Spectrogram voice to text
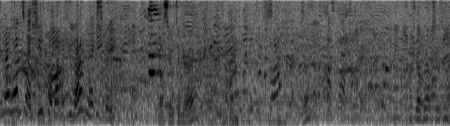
you know what, Tess? You've got one of your own next week. You want to see what's in your egg? You open up? See what's in it?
